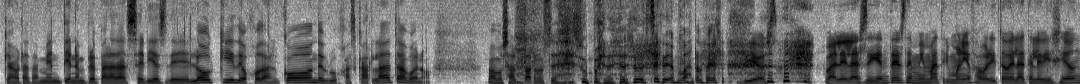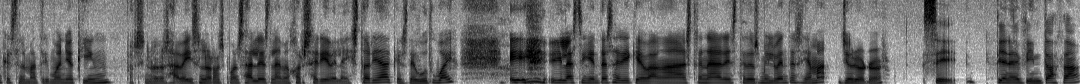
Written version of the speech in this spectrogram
que ahora también tienen preparadas series de Loki, de Ojo de Halcón, de Bruja Escarlata, bueno, vamos a saltarnos de superhéroes y de Marvel. Dios. Vale, la siguiente es de mi matrimonio favorito de la televisión, que es el matrimonio King, por si no lo sabéis, son los responsables de la mejor serie de la historia, que es The Good Wife. Y, y la siguiente serie que van a estrenar este 2020 se llama Your Honor. Sí, tiene pintaza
